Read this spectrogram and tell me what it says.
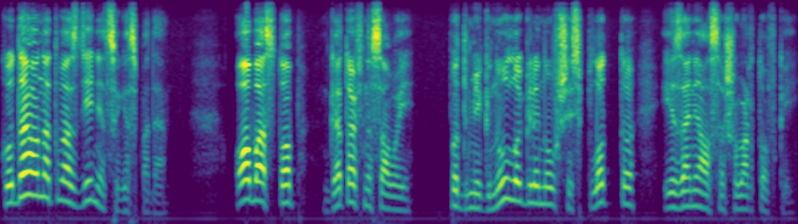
Куда он от вас денется, господа? Оба, стоп, готовь носовой. Подмигнул, оглянувшись Плотто и занялся швартовкой.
